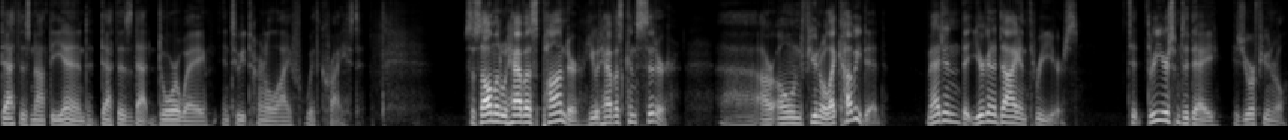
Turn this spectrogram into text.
death is not the end, death is that doorway into eternal life with Christ. So Solomon would have us ponder, he would have us consider uh, our own funeral, like Covey did. Imagine that you're going to die in three years. T- three years from today is your funeral.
